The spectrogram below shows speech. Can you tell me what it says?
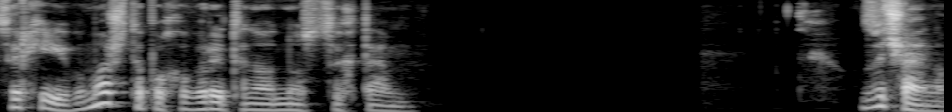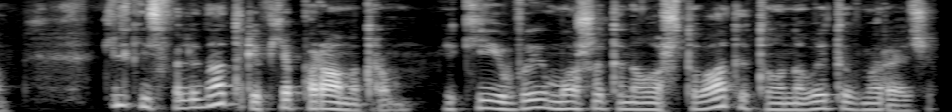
Сергій, ви можете поговорити на одну з цих тем? Звичайно, кількість валідаторів є параметром, який ви можете налаштувати та оновити в мережі.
